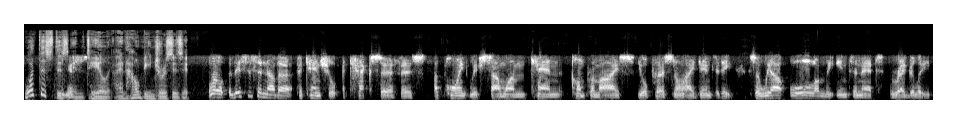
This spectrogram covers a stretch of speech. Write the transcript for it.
What does this yes. entail and how dangerous is it? Well, this is another potential attack surface, a point which someone can compromise your personal identity. So we are all on the internet regularly,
